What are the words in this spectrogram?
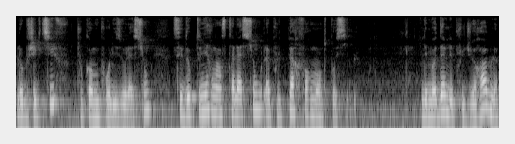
L'objectif, tout comme pour l'isolation, c'est d'obtenir l'installation la plus performante possible. Les modèles les plus durables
